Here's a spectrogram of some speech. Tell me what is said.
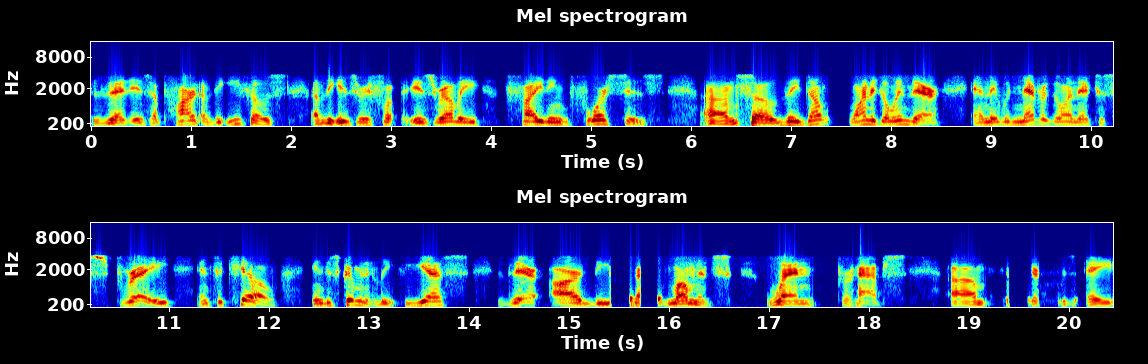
that is a part of the ethos of the Israeli fighting forces. Um, so they don't want to go in there, and they would never go in there to spray and to kill indiscriminately. Yes, there are these moments when perhaps um, there is a,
